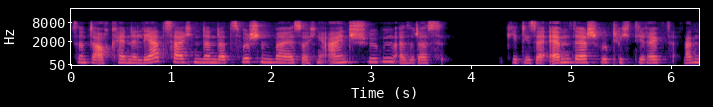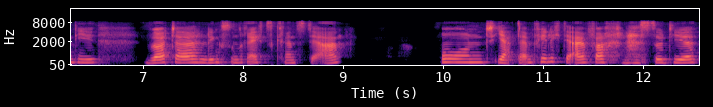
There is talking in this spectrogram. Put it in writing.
sind da auch keine Leerzeichen dann dazwischen bei solchen Einschüben. Also das geht dieser M-Dash wirklich direkt an die Wörter links und rechts grenzt der an. Und ja, da empfehle ich dir einfach, dass du dir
